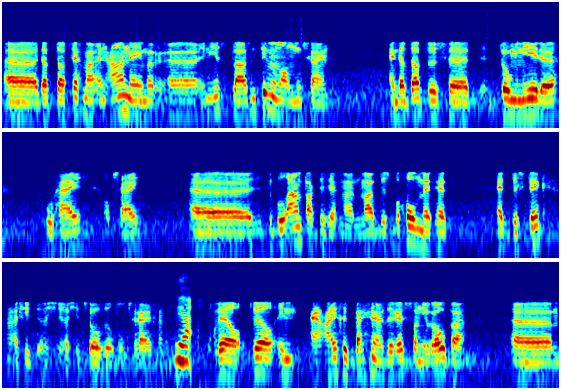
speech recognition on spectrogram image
eh, dat, dat zeg maar een aannemer eh, in eerste plaats een timmerman moest zijn. En dat dat dus domineerde hoe hij of zij de boel aanpakte, zeg maar. Maar dus begon met het, het bestek, als je, het- als, je, als je het zo wilt omschrijven. Ja. Terwijl, terwijl in eigenlijk bijna de rest van Europa ehm,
